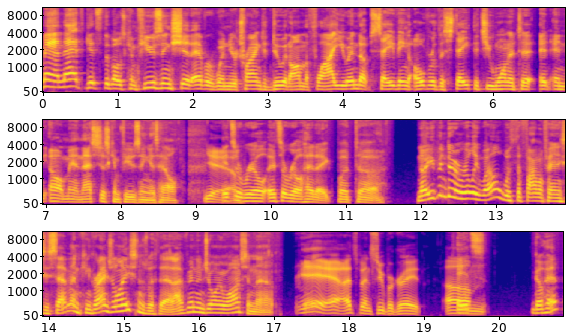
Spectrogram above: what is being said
Man, that gets the most confusing shit ever when you're trying to do it on the fly. You end up saving over the state that you wanted to and, and oh man, that's just confusing as hell. Yeah. It's a real it's a real headache, but uh no, you've been doing really well with the Final Fantasy VII. Congratulations with that. I've been enjoying watching that. yeah, yeah, that's been super great. Um, it's go ahead.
